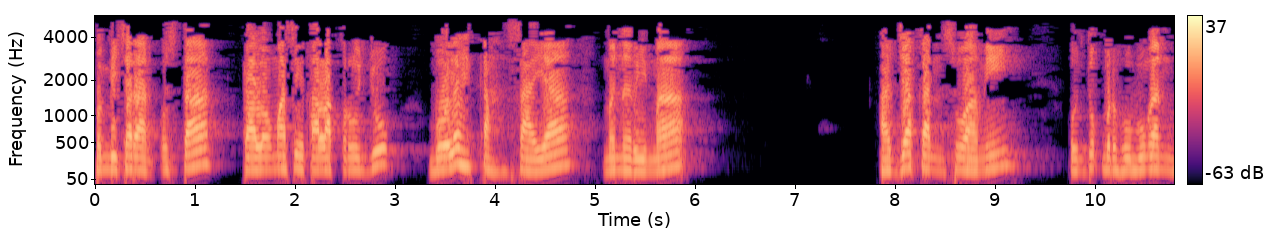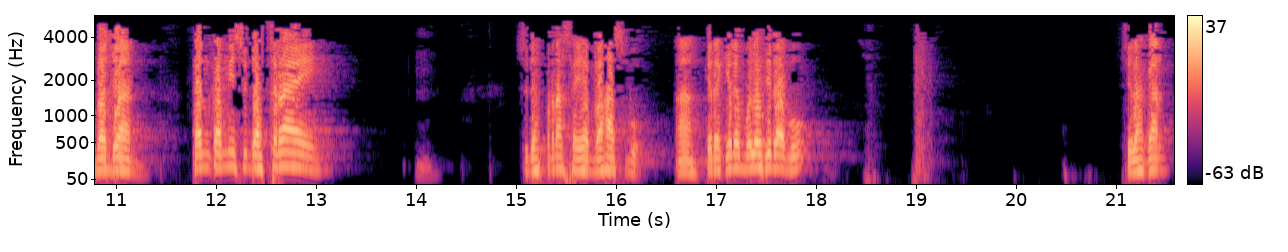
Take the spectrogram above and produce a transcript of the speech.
pembicaraan, Ustaz, kalau masih talak rujuk, bolehkah saya menerima ajakan suami untuk berhubungan badan? Kan kami sudah cerai. Sudah pernah saya bahas, Bu. Ah, kira-kira boleh tidak, Bu? Silahkan.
